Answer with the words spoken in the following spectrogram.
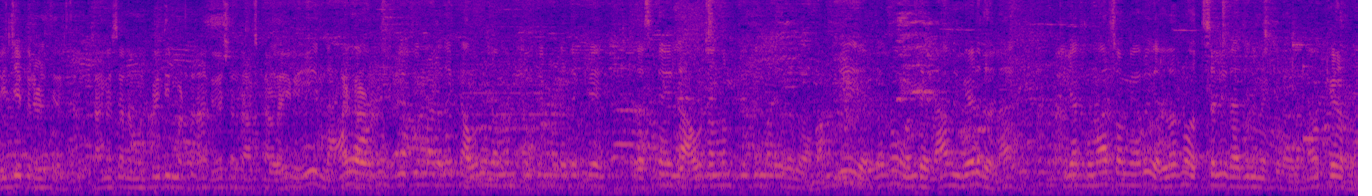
ಬಿ ಜೆ ಪಿ ಹೇಳ್ತಿದ್ದಾರೆ. ಸರ್ ಕಾಂಗ್ರೆಸ್ ನಮ್ಮನ್ನು ಪ್ರೀತಿ ಮಾಡ್ತಾರೆ? ದೇಶದ ರಾಜಕಾರಣ ಇಲ್ಲಿ ನಾವು ಅವ್ರನ್ನ ಪ್ರೀತಿ ಮಾಡೋದಕ್ಕೆ ಅವರು ನಮ್ಮನ್ನು ಪ್ರೀತಿ ಮಾಡೋದಕ್ಕೆ ಪ್ರಶ್ನೆ ಇಲ್ಲ. ಅವ್ರು ನಮ್ಮನ್ನು ಪ್ರೀತಿ ಮಾಡೋದಿಲ್ಲ. ನಮಗೆ ಎಲ್ಲರೂ ಒಂದೇ. ನಾವು ಹೇಳಿದಲ್ಲ ಈಗ ಕುಮಾರಸ್ವಾಮಿ ಅವರು ಎಲ್ಲರನ್ನೂ ಹತ್ತು ಸಲ ರಾಜೀನಾಮೆ ಕೇಳಲ್ಲ. ನಾವು ಕೇಳಲ್ಲ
